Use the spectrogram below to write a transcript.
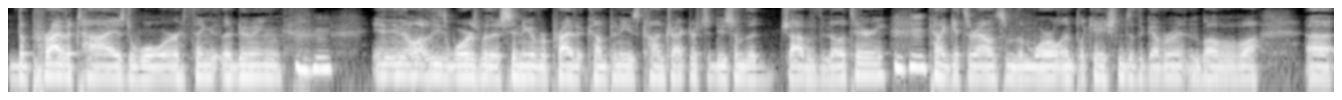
the privatized war thing that they're doing in, in a lot of these wars where they're sending over private companies, contractors to do some of the job of the military, kind of gets around some of the moral implications of the government and blah blah blah. Uh,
